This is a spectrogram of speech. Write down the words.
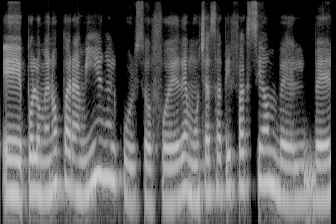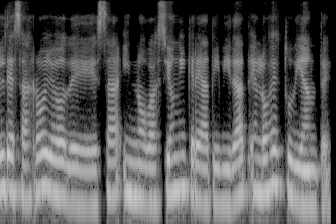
eh, por lo menos para mí en el curso, fue de mucha satisfacción ver, ver el desarrollo de esa innovación y creatividad en los estudiantes,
